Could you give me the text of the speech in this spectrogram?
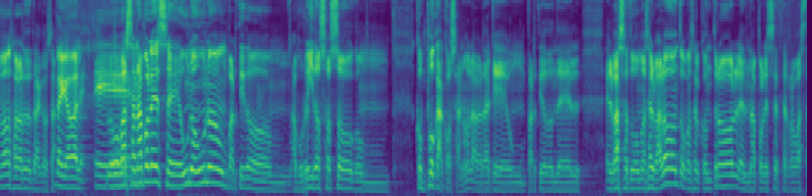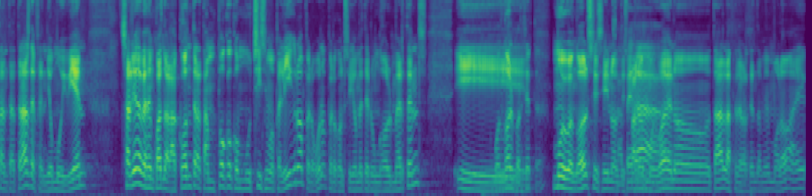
vamos a hablar de otra cosa. Venga, vale. Luego Barça-Nápoles, eh, 1-1, un partido mm, aburrido, soso, con, con poca cosa, ¿no? La verdad que un partido donde el, el Barça tuvo más el balón, tuvo más el control, el Nápoles se cerró bastante atrás, defendió muy bien. Salió de vez en cuando a la contra, tampoco con muchísimo peligro, pero bueno, pero consiguió meter un gol Mertens. Y Buen gol, por cierto, ¿eh? Muy buen gol, sí, sí, no, el La disparo pega- es muy bueno, tal, la celebración también moló ahí.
